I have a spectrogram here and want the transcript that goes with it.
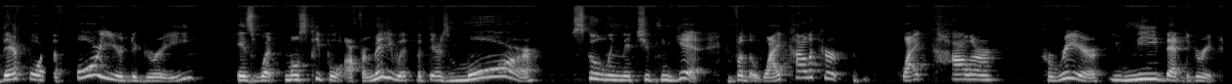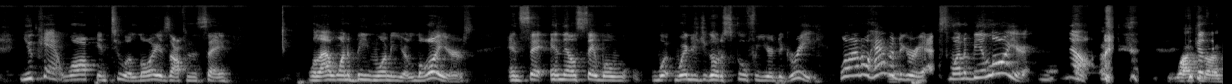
Therefore, the four year degree is what most people are familiar with, but there's more schooling that you can get. And for the white collar white collar career, you need that degree. You can't walk into a lawyer's office and say, "Well, I want to be one of your lawyers," and say, and they'll say, "Well, wh- where did you go to school for your degree?" Well, I don't have a degree. I just want to be a lawyer. No. because,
